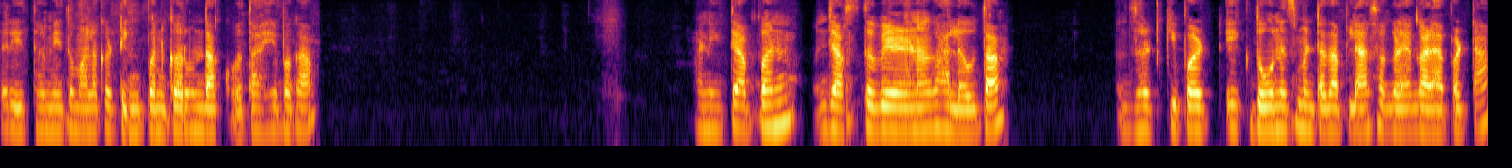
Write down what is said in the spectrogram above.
तर इथं मी तुम्हाला कटिंग पण करून दाखवत आहे बघा. आणि त्या पण जास्त वेळ न घालवता झटकीपट एक दोनच मिनटात आपल्या सगळ्या गळ्यापट्टा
